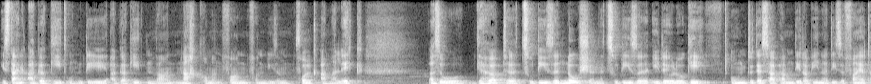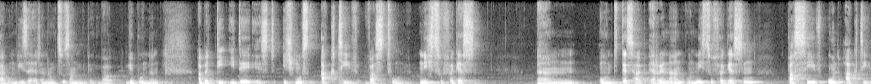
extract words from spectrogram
ist ein Agagit und die Agagiten waren Nachkommen von, von diesem Volk Amalek also gehörte zu dieser Notion, zu dieser Ideologie. Und deshalb haben die Rabbiner diese Feiertage und diese Erinnerung zusammengebunden. Aber die Idee ist, ich muss aktiv was tun, nicht zu vergessen. Ähm, und deshalb erinnern und nicht zu vergessen, passiv und aktiv.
